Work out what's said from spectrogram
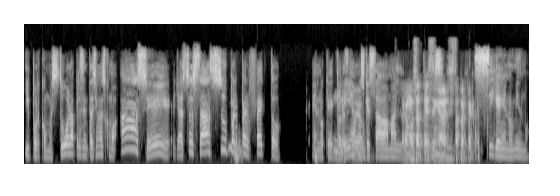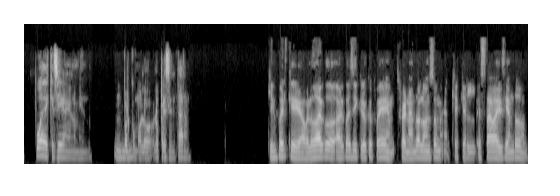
Y por cómo estuvo la presentación, es como, ah, sí, ya esto está súper perfecto en lo que No les creíamos creo. que estaba mal. esperemos a testing a Entonces, ver si está perfecto. siguen en lo mismo. Puede que sigan en lo mismo, por cómo lo, lo presentaron. ¿Quién fue el que habló algo, algo así? Creo que fue Fernando Alonso, que, que él estaba diciendo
